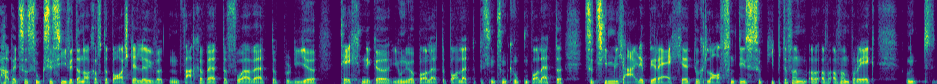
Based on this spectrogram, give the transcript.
habe halt so sukzessive dann auch auf der Baustelle über den Facharbeiter, Vorarbeiter, Polier, Techniker, Juniorbauleiter, Bauleiter bis hin zum Gruppenbauleiter so ziemlich alle Bereiche durchlaufen, die es so gibt auf einem, auf, auf einem Projekt. Und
